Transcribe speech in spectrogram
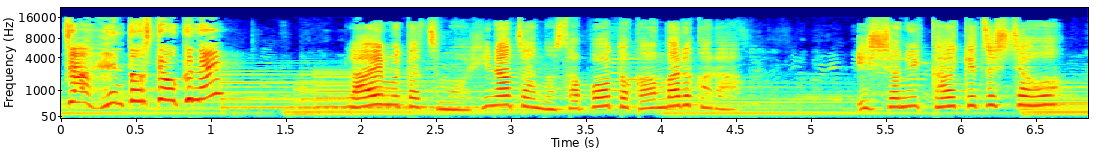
じゃあ返答しておくね。ライムたちもひなちゃんのサポート頑張るから一緒に解決しちゃおう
